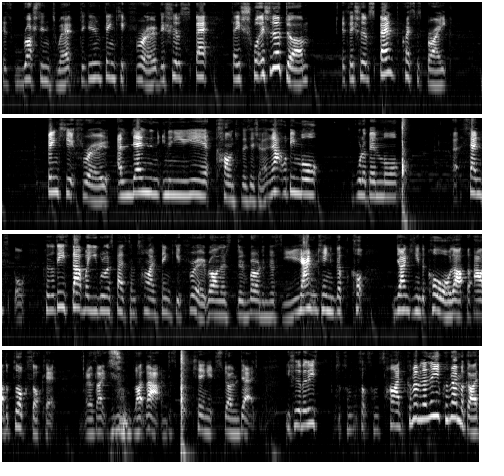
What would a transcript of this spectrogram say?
It's rushed into it. They didn't think it through. They should have spent. They sh- what they should have done is they should have spent Christmas break thinking it through, and then in the new year come to a decision, and that would be more would have been more uh, sensible. Because at least that way you would have spent some time thinking it through, rather than rather than just yanking the co- yanking the cord out, out of the plug socket. It was like like that, and just killing it stone dead. You should have at least some, took some time. Remember the league. Remember, guys,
